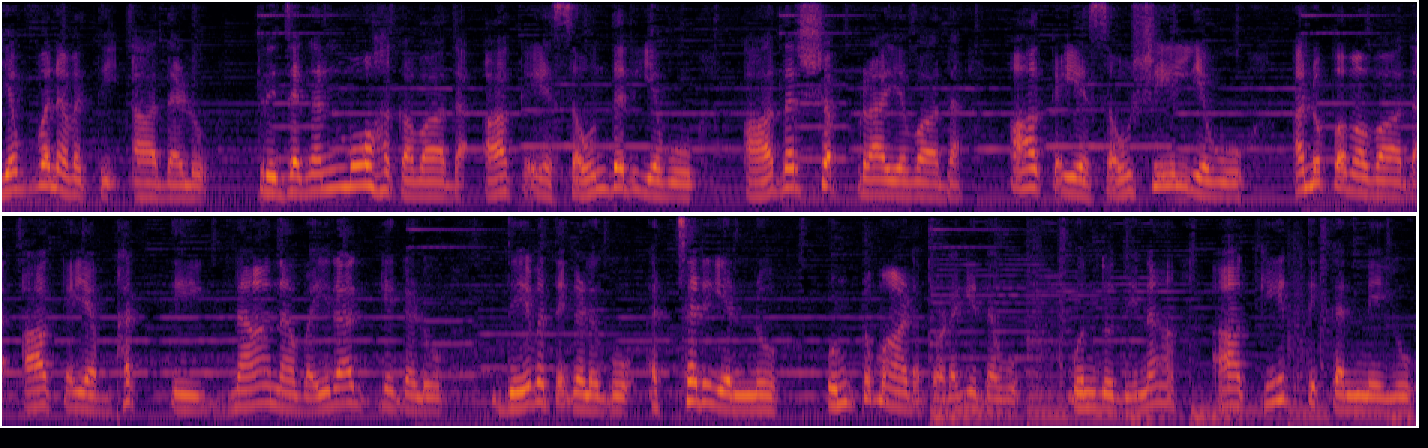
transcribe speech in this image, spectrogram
ಯೌವನವತಿ ಆದಳು. ತ್ರಿಜಗನ್ಮೋಹಕವಾದ ಆಕೆಯ ಸೌಂದರ್ಯವು ಆದರ್ಶಪ್ರಾಯವಾದ ಆಕೆಯ ಸೌಶೀಲ್ಯವು ಅನುಪಮವಾದ ಆಕೆಯ ಭಕ್ತಿ, ಜ್ಞಾನ, ವೈರಾಗ್ಯಗಳು ದೇವತೆಗಳಿಗೂ ಅಚ್ಚರಿಯನ್ನು ಉಂಟು ಮಾಡತೊಡಗಿದವು ಒಂದು ದಿನ ಆ ಕೀರ್ತಿ ಕನ್ಯೆಯು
